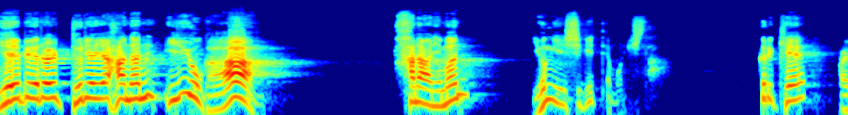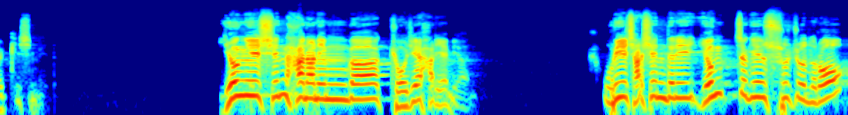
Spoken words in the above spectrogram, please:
예배를 드려야 하는 이유가 하나님은 영이시기 때문이시다. 그렇게 밝히십니다. 영이신 하나님과 교제하려면 우리 자신들이 영적인 수준으로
